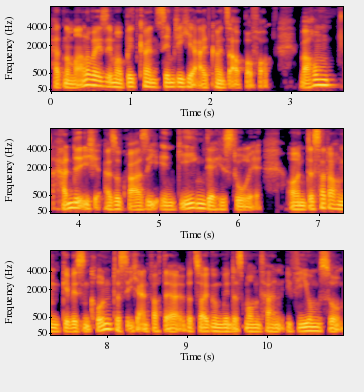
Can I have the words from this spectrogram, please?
hat normalerweise immer Bitcoin sämtliche Altcoins abbaut Vorform. Warum handle ich also quasi entgegen der Historie? Und das hat auch einen gewissen Grund, dass ich einfach der Überzeugung bin, dass momentan Ethereum so,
